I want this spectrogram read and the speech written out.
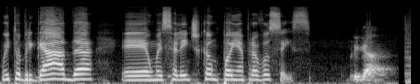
Muito obrigada, é uma excelente campanha para vocês. Obrigado.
